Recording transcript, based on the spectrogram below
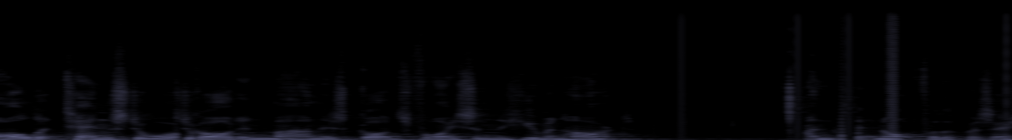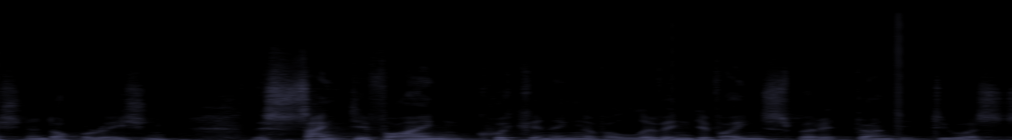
All that tends towards God in man is God's voice in the human heart. And not for the possession and operation, the sanctifying and quickening of a living divine spirit granted to us,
